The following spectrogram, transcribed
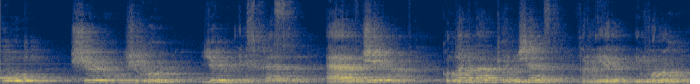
Tåg 2027 Julexpressen är försenat. Kontakta kundtjänst för mer information.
